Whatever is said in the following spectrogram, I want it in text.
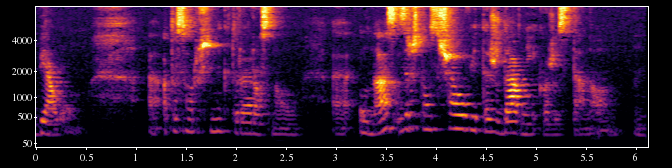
białą. A to są rośliny, które rosną u nas. Zresztą z szałwi też dawniej korzystano mm,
